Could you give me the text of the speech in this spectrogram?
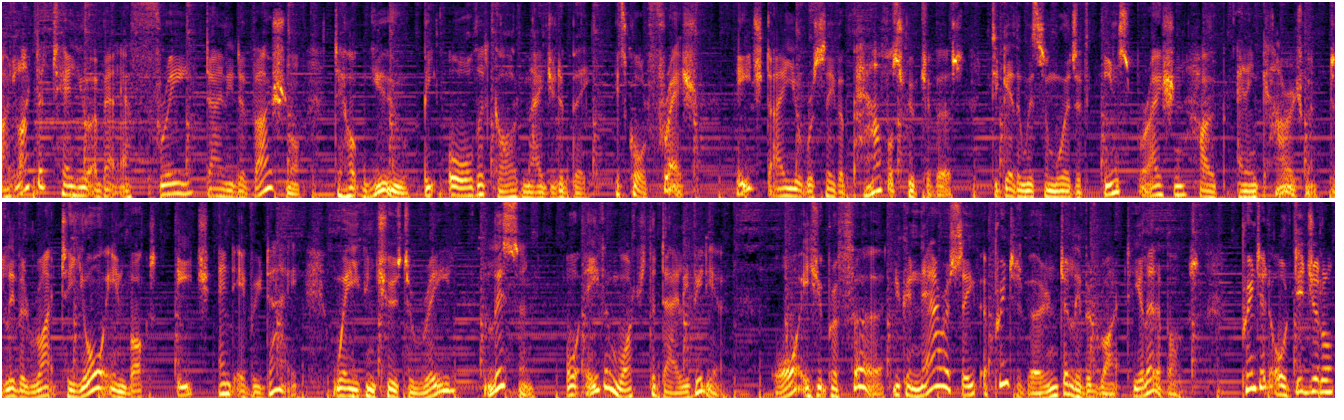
I'd like to tell you about our free daily devotional to help you be all that God made you to be. It's called Fresh. Each day you'll receive a powerful scripture verse together with some words of inspiration, hope, and encouragement delivered right to your inbox each and every day, where you can choose to read, listen, or even watch the daily video. Or if you prefer, you can now receive a printed version delivered right to your letterbox. Printed or digital,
